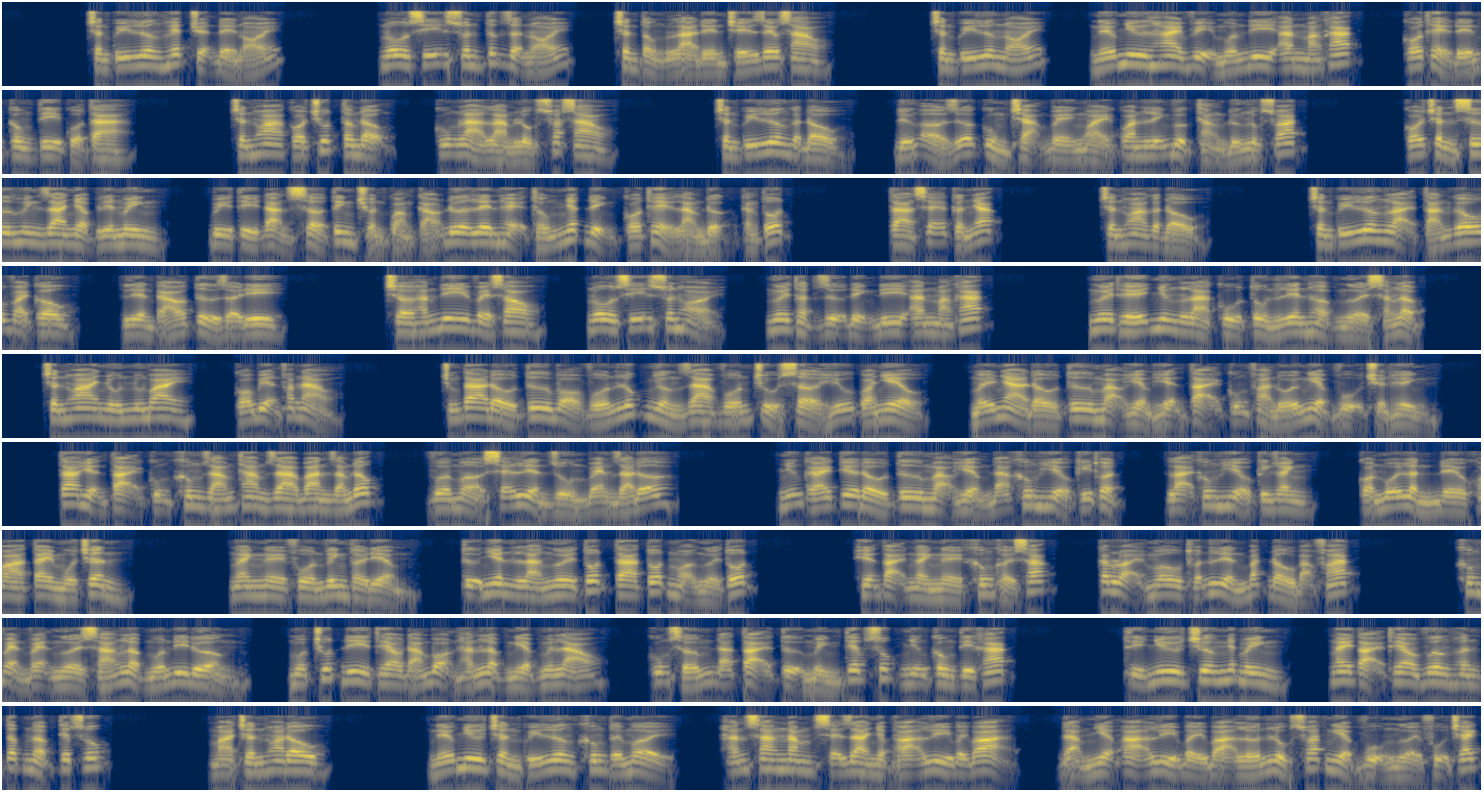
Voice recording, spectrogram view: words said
Trần quý lương hết chuyện để nói. Nô sĩ xuân tức giận nói, trần tổng là đến chế rêu sao? Trần quý lương nói, nếu như hai vị muốn đi ăn máng khác, có thể đến công ty của ta. Trần hoa có chút tâm động, cũng là làm lục soát sao? Trần quý lương gật đầu, đứng ở giữa cùng trạm bề ngoài quan lĩnh vực thẳng đứng lục soát. Có trần sư huynh gia nhập liên minh, bị tỷ đạn sở tinh chuẩn quảng cáo đưa lên hệ thống nhất định có thể làm được càng tốt. Ta sẽ cân nhắc. Trần hoa gật đầu. Trần quý lương lại tán gẫu vài câu, liền cáo từ rời đi. Chờ hắn đi về sau nô sĩ xuân hỏi, ngươi thật dự định đi ăn máng khác? Ngươi thế nhưng là cụ tùn liên hợp người sáng lập. Trần hoa nhún núi bay có biện pháp nào? Chúng ta đầu tư bỏ vốn lúc nhường ra vốn chủ sở hữu quá nhiều, mấy nhà đầu tư mạo hiểm hiện tại cũng phản đối nghiệp vụ truyền hình. Ta hiện tại cũng không dám tham gia ban giám đốc, vừa mở sẽ liền dùm ben giá đỡ. Những cái kia đầu tư mạo hiểm đã không hiểu kỹ thuật, lại không hiểu kinh doanh, còn mỗi lần đều khoa tay múa chân. Ngành nghề phồn vinh thời điểm, tự nhiên là ngươi tốt ta tốt mọi người tốt. Hiện tại ngành nghề không khởi sắc, các loại mâu thuẫn liền bắt đầu bạo phát. Không vẹn vẹn người sáng lập muốn đi đường, một chút đi theo đám bọn hắn lập nghiệp nguyên lão cũng sớm đã tại tự mình tiếp xúc những công ty khác. Thì như trương nhất minh, ngay tại theo vương hân tấp nập tiếp xúc. Mà trần hoa đâu? Nếu như trần quý lương không tới mời, hắn sang năm sẽ gia nhập ạ lì bảy bạ, đảm nhiệm ạ lì bảy bạ lớn lục soát nghiệp vụ người phụ trách.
